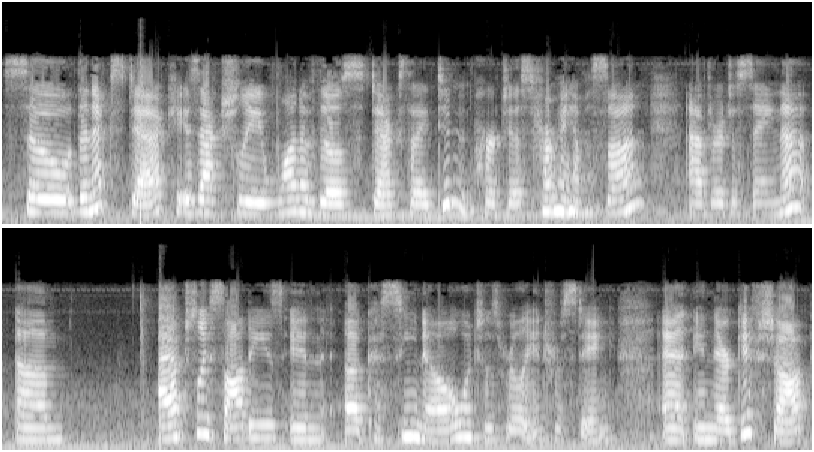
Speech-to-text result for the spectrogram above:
so the next deck is actually one of those decks that I didn't purchase from Amazon after just saying that. Um, I actually saw these in a casino, which was really interesting, and in their gift shop,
